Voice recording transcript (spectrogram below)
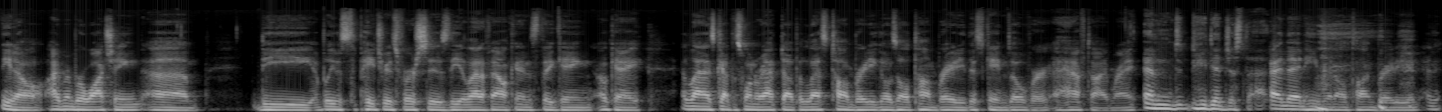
you know, I remember watching um, the I believe it's the Patriots versus the Atlanta Falcons, thinking, okay, Atlanta's got this one wrapped up. Unless Tom Brady goes all Tom Brady, this game's over at halftime, right? And he did just that. And then he went all Tom Brady. And, and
